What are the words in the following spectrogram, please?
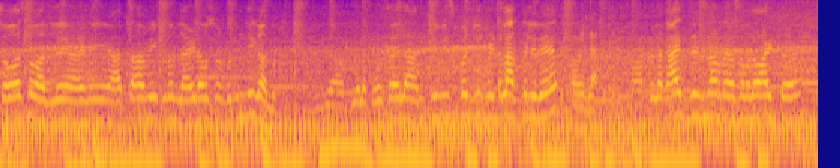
सव्वा सहा वाजले आणि आता आम्ही इकडून लाइट हाऊसमधून निघालो. म्हणजे आपल्याला पोहोचायला आणखी वीस पंचवीस मिनटं लागतली रे हो आपल्याला काहीच दिसणार नाही असं मला वाटतं.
